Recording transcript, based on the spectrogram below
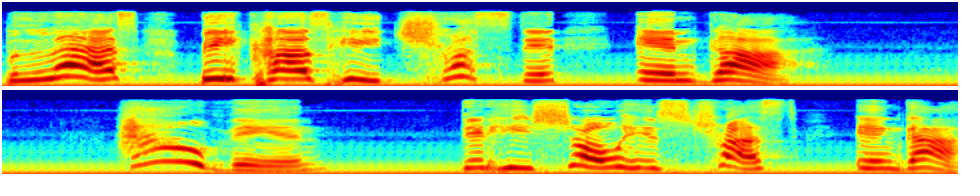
blessed because he trusted in God. How then did he show his trust in God?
